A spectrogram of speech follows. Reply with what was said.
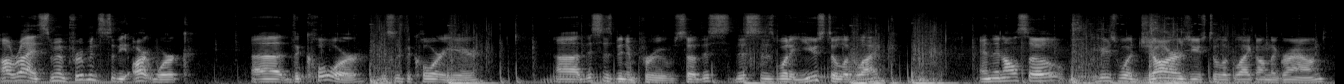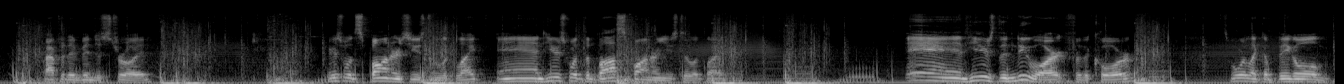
Alright, some improvements to the artwork. Uh, the core, this is the core here, uh, this has been improved. So this this is what it used to look like. And then also, here's what jars used to look like on the ground after they've been destroyed. Here's what spawners used to look like. And here's what the boss spawner used to look like. And here's the new art for the core. It's more like a big old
